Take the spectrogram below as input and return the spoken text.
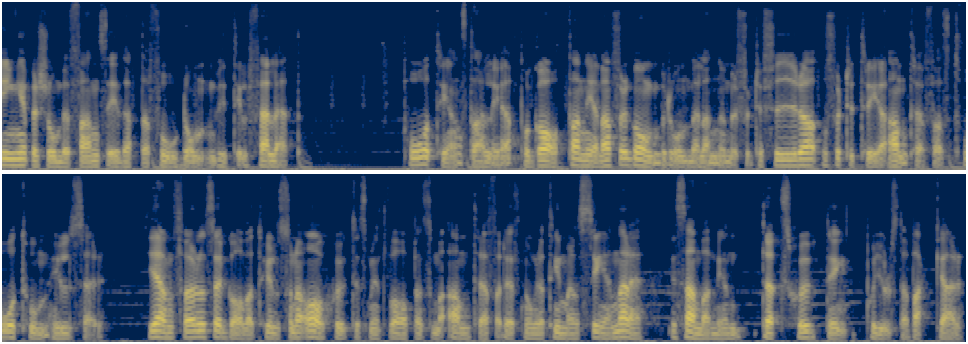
Ingen person befann sig i detta fordon vid tillfället. På Tensta allé på gatan nedanför gångbron mellan nummer 44 och 43 anträffas två tomhylsor. Jämförelser gav att hylsorna avskjutits med ett vapen som anträffades några timmar senare i samband med en dödsskjutning på Hjulsta backar.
